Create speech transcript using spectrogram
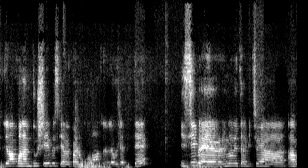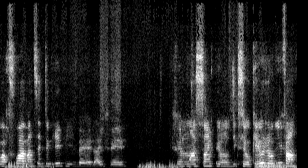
j'ai dû réapprendre à me doucher parce qu'il n'y avait pas l'eau courante là où j'habitais. Ici, ben, nous, on était habitués à, avoir froid à 27 degrés, puis ben, là, il fait, il fait moins 5, puis on se dit que c'est OK aujourd'hui. Enfin,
